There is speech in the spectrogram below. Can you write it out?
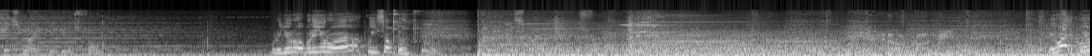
This might be useful. Boleh nyorok, boleh nyorok eh. Aku risau tu. This might be useful. Wait, what? Wait?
